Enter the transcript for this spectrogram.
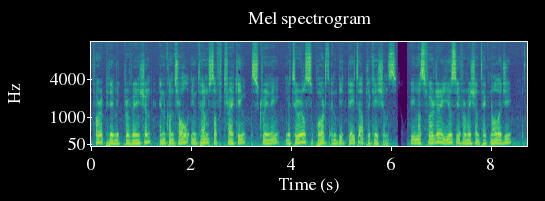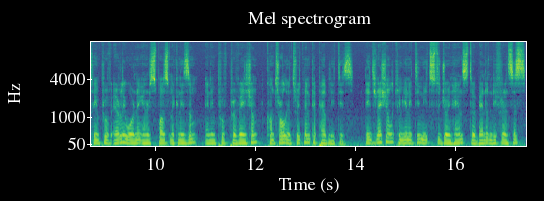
For epidemic prevention and control in terms of tracking, screening, material support and big data applications, we must further use information technology to improve early warning and response mechanism and improve prevention, control and treatment capabilities. The international community needs to join hands to abandon differences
